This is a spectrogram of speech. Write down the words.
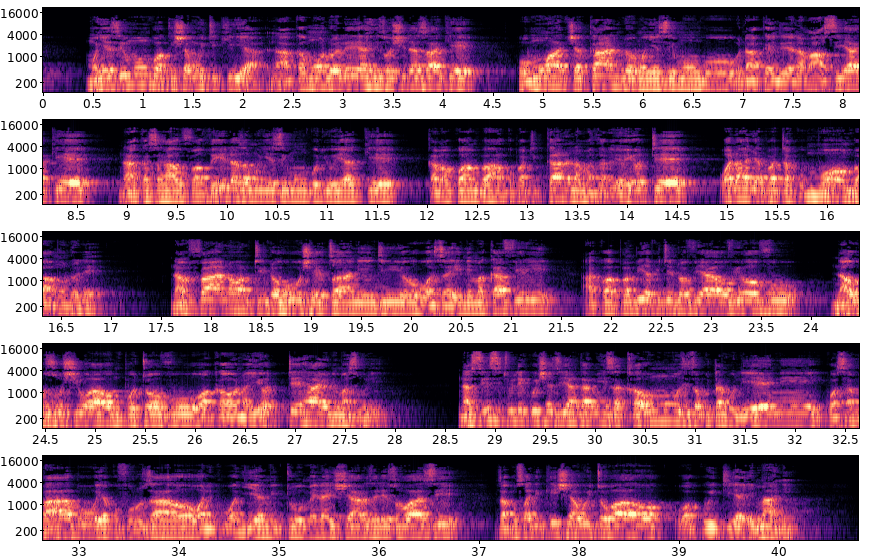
Mwenyezi Mungu akishamwitikia na akamuondolea hizo shida zake, humwacha kando Mwenyezi Mungu na akaendelea na maasi yake na akasahau fadhila za Mwenyezi Mungu juu yake kama kwamba hakupatikana na madhara yoyote wala hajapata kumwomba amuondolee. Na mfano wa mtindo huu shetani ndiyo huwazaini makafiri, akawapambia vitendo vyao viovu na uzushi wao mpotovu wakaona yote hayo ni mazuri. Na sisi tulikwisha ziangamiza kaumu zilizokutangulieni kwa sababu ya kufuru zao walipowajia mitume na ishara zilizo wazi za kusadikisha wito wao wa kuitia imani.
